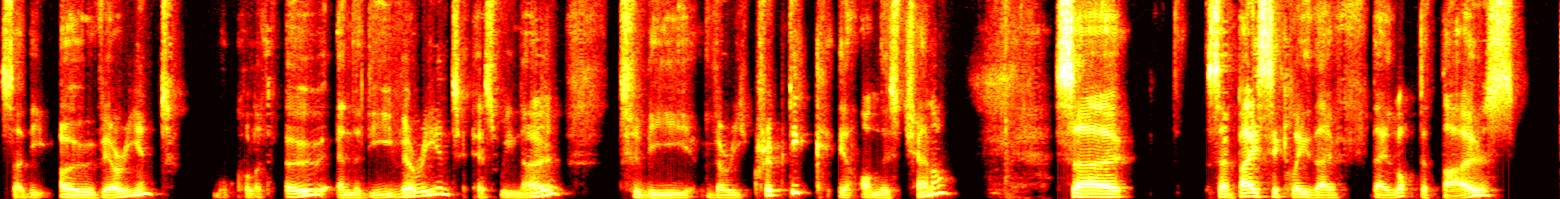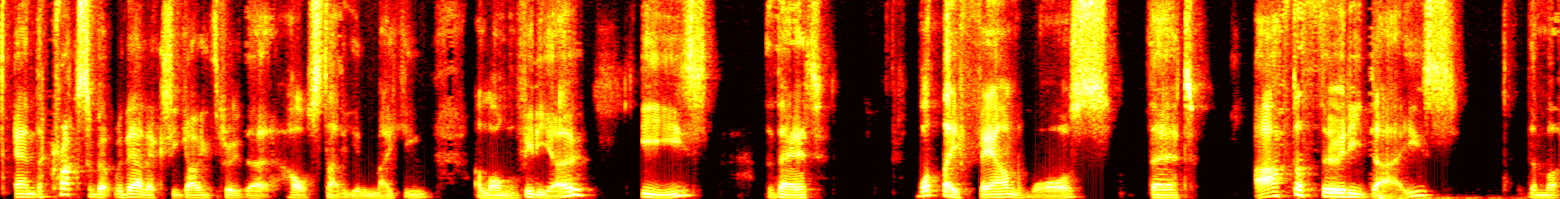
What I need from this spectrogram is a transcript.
So the O variant, we'll call it O, and the D variant, as we know, to be very cryptic on this channel. So, so basically, they've they looked at those, and the crux of it, without actually going through the whole study and making a long video, is that what they found was that after 30 days, the,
